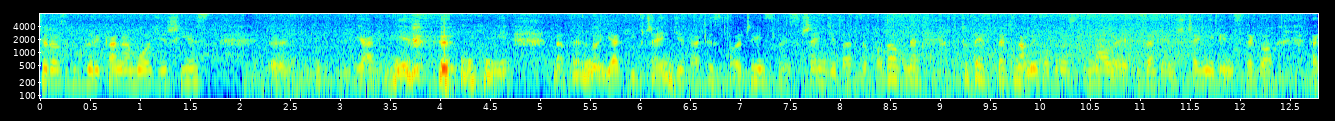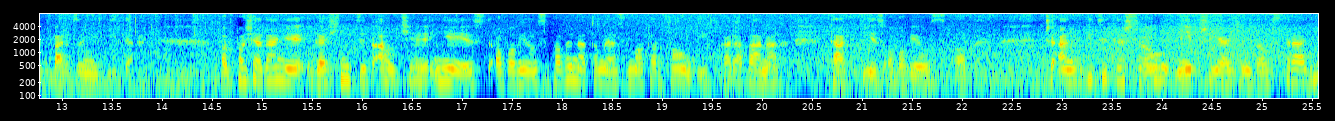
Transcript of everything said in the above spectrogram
Czy rozgrykana młodzież jest? E, Jak nie. Nie. Na pewno, jak i wszędzie, takie społeczeństwo jest wszędzie bardzo podobne. Tutaj w Perth mamy po prostu małe zagęszczenie, więc tego tak bardzo nie widać. Posiadanie gaśnicy w aucie nie jest obowiązkowe, natomiast w motorhome i w karawanach tak jest obowiązkowe. Czy Anglicy też są nieprzyjaźni w Australii?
